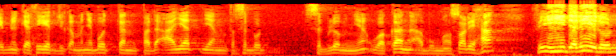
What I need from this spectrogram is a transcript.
Ibn Katsir juga menyebutkan pada ayat yang tersebut sebelumnya wa kana Abu Masalihah fihi dalilun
